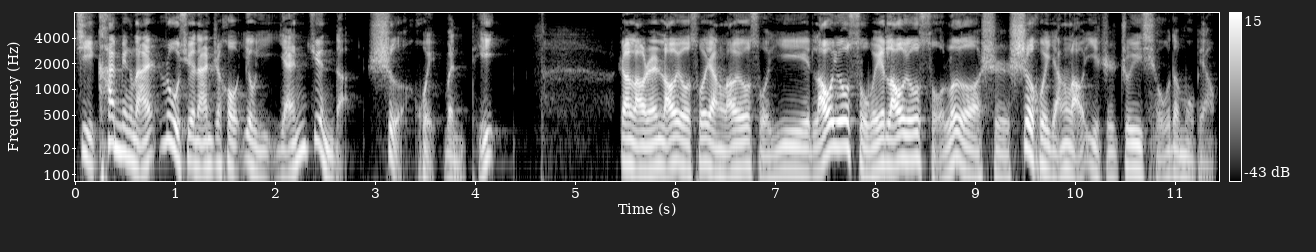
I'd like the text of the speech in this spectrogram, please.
继看病难、入学难之后又一严峻的社会问题。让老人老有所养、老有所依、老有所为、老有所乐，是社会养老一直追求的目标。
